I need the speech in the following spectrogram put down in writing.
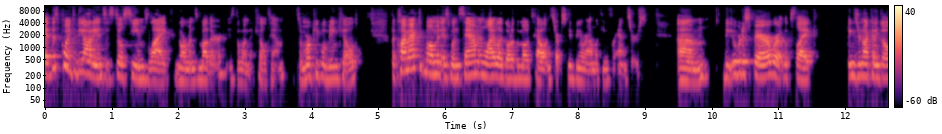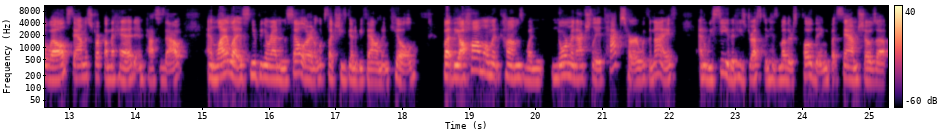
at this point to the audience, it still seems like Norman's mother is the one that killed him. So more people being killed. The climactic moment is when Sam and Lila go to the motel and start snooping around looking for answers. Um, the Uber despair, where it looks like things are not going to go well. Sam is struck on the head and passes out, and Lila is snooping around in the cellar, and it looks like she's going to be found and killed. But the aha moment comes when Norman actually attacks her with a knife, and we see that he's dressed in his mother's clothing, but Sam shows up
